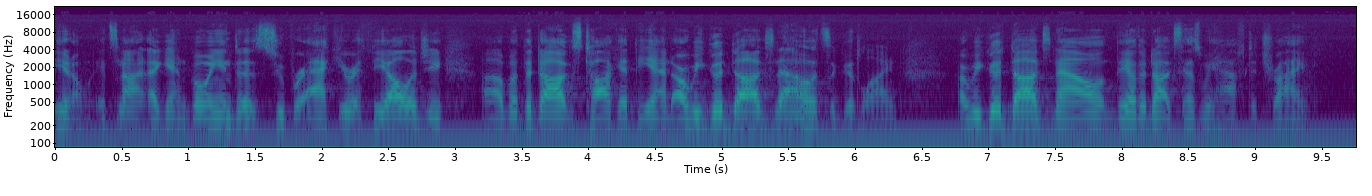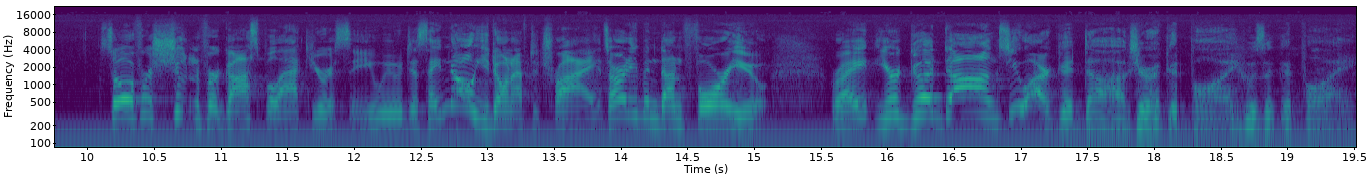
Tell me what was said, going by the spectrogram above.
you know, it's not, again, going into super accurate theology, uh, but the dogs talk at the end. Are we good dogs now? It's a good line. Are we good dogs now? The other dog says we have to try. So if we're shooting for gospel accuracy, we would just say, no, you don't have to try. It's already been done for you, right? You're good dogs. You are good dogs. You're a good boy. Who's a good boy?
